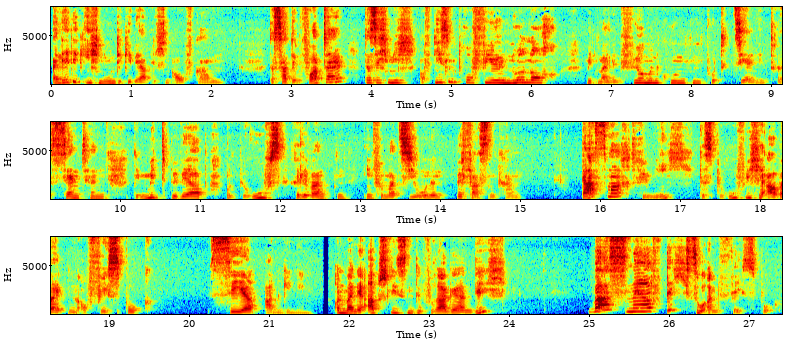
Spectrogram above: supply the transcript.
erledige ich nun die gewerblichen Aufgaben. Das hat den Vorteil, dass ich mich auf diesem Profil nur noch mit meinen Firmenkunden, potenziellen Interessenten, dem Mitbewerb und berufsrelevanten Informationen befassen kann. Das macht für mich das berufliche Arbeiten auf Facebook sehr angenehm. Und meine abschließende Frage an dich. Was nervt dich so an Facebook?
